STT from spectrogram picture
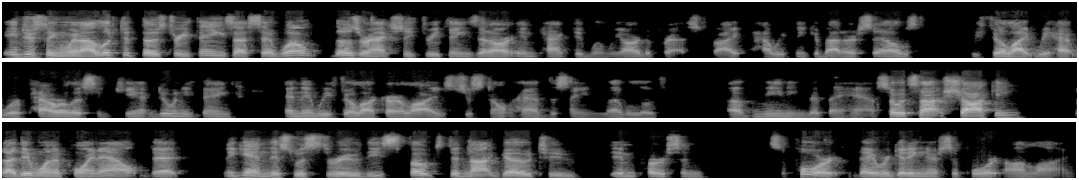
interesting, when I looked at those three things, I said, well, those are actually three things that are impacted when we are depressed, right? How we think about ourselves. We feel like we have, we're powerless and can't do anything. And then we feel like our lives just don't have the same level of, of meaning that they have. So it's not shocking, but I did want to point out that again, this was through these folks did not go to in person support, they were getting their support online.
